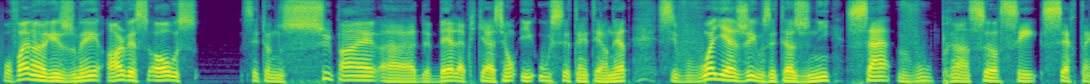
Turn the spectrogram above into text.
pour faire un résumé, Harvest House c'est une super euh, belle application et ou site Internet. Si vous voyagez aux États-Unis, ça vous prend ça, c'est certain.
